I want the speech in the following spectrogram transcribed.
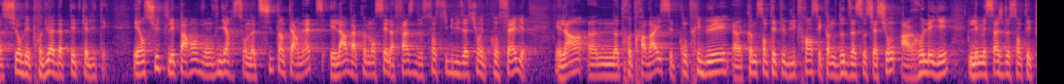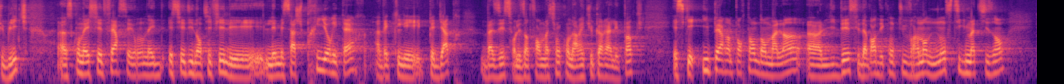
sur des produits adaptés de qualité. Et ensuite, les parents vont venir sur notre site internet, et là va commencer la phase de sensibilisation et de conseil. Et là, notre travail, c'est de contribuer, comme Santé publique France et comme d'autres associations, à relayer les messages de santé publique euh, ce qu'on a essayé de faire, c'est on a essayé d'identifier les, messages prioritaires avec les pédiatres basés sur les informations qu'on a récupérées à l'époque. Et ce qui est hyper important dans Malin, euh, l'idée c'est d'avoir des contenus vraiment non stigmatisants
